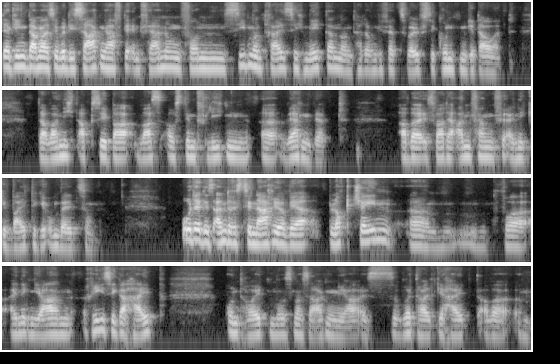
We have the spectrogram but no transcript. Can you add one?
Der ging damals über die sagenhafte Entfernung von 37 Metern und hat ungefähr zwölf Sekunden gedauert. Da war nicht absehbar, was aus dem Fliegen äh, werden wird. Aber es war der Anfang für eine gewaltige Umwälzung. Oder das andere Szenario wäre Blockchain. Ähm, vor einigen Jahren riesiger Hype. Und heute muss man sagen, ja, es wird halt gehypt, aber ähm,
